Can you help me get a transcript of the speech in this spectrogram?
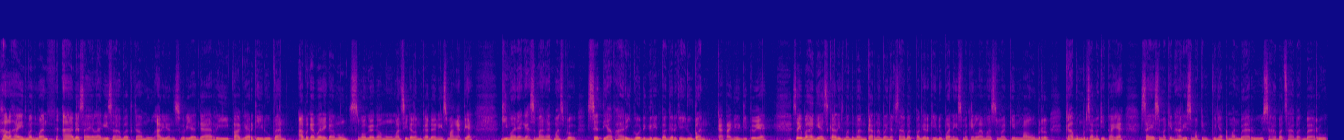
Halo hai teman-teman, ada saya lagi sahabat kamu Aryan Surya dari Pagar Kehidupan. Apa kabar ya kamu? Semoga kamu masih dalam keadaan yang semangat ya. Gimana nggak semangat mas bro? Setiap hari gue dengerin Pagar Kehidupan, katanya gitu ya. Saya bahagia sekali teman-teman karena banyak sahabat Pagar Kehidupan yang semakin lama semakin mau bergabung bersama kita ya. Saya semakin hari semakin punya teman baru, sahabat-sahabat baru,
